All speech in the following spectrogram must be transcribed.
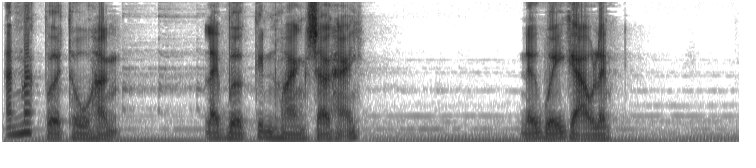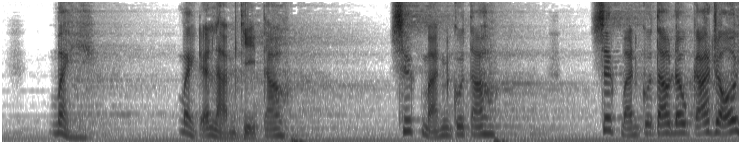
Ánh mắt vừa thù hận Lại vừa kinh hoàng sợ hãi. Nữ quỷ gào lên. Mày Mày đã làm gì tao? Sức mạnh của tao Sức mạnh của tao đâu cả rồi?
